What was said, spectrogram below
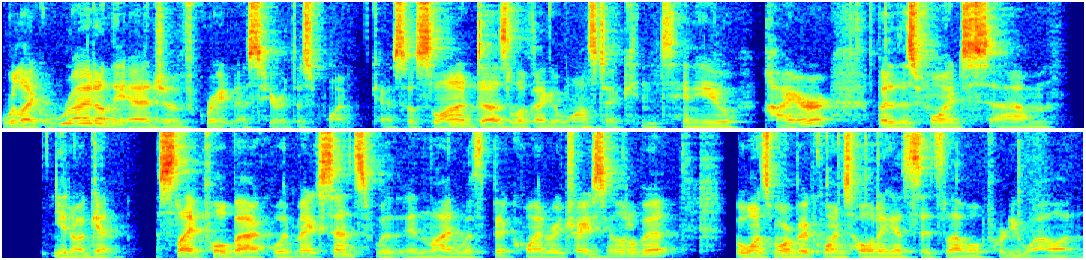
we're like right on the edge of greatness here at this point. Okay, so Solana does look like it wants to continue higher, but at this point, um, you know, again, a slight pullback would make sense with in line with Bitcoin retracing a little bit. But once more, Bitcoin's holding its its level pretty well, and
